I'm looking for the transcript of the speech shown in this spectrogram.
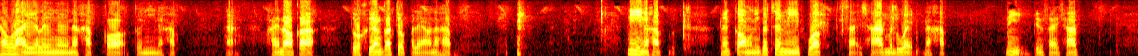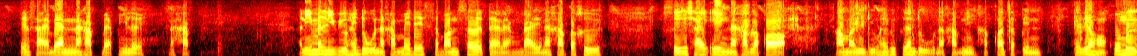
เท่าไหร่อะไรยังไงนะครับ ก็ตัวนี้นะครับอ่าภายนอกก็ ตัวเครื่องก็จบไปแล้วนะครับ นี่นะครับ ในกล่องนี้ก็จะมีพวกสายชาร์จมาด้วยนะครับ นี่เป็นสายชาร์จ เป็นสายแบนนะครับ แบบนี้เลยนะครับ อันนี้มารีวิวให้ดูนะครับ ไม่ได้สปอนเซอร์แต่อย่างใดนะครับ ก็คือซื้อใช้เองนะครับ แล้วก็เอามารีวิวให้เพื่อนๆดูนะครับ นี่ครับก็จะเป็นในเรื่องของคู่มือ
